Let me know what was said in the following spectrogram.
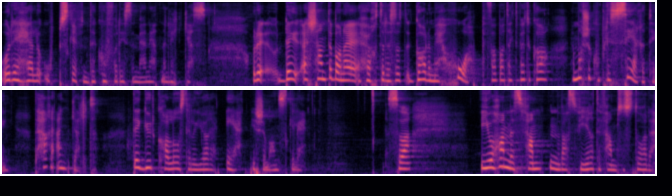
Og det er hele oppskriften til hvorfor disse menighetene lykkes. Og det, det, jeg kjente bare når jeg hørte det, så ga det meg håp. For jeg bare tenkte, vet du hva? Jeg må ikke komplisere ting. Det her er enkelt. Det Gud kaller oss til å gjøre, er ikke vanskelig. Så I Johannes 15, vers 4-5 så står det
